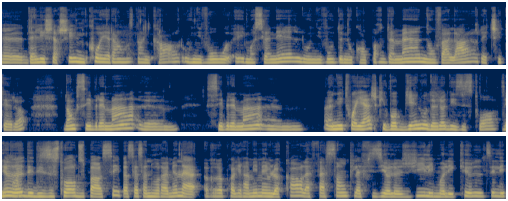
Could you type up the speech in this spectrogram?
euh, d'aller chercher une cohérence dans le corps au niveau émotionnel, au niveau de nos comportements, nos valeurs, etc. Donc, c'est vraiment, euh, c'est vraiment euh, un nettoyage qui va bien au-delà des histoires. Bien au-delà des, histoires du passé, parce que ça nous ramène à reprogrammer même le corps, la façon que la physiologie, les molécules. Les...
